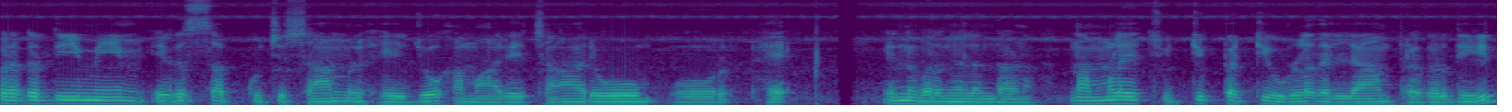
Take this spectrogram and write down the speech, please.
പ്രകൃതി മേം എഗ് സബ് കുച്ച് ശാമിൽ ഹേ ജോ ഹമാരെ ചാരോം ഓർ ഹേ. എന്ന് പറഞ്ഞാൽ എന്താണ്? നമ്മളെ ചുറ്റിപ്പറ്റിയുള്ളതെല്ലാം പ്രകൃതിയിൽ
